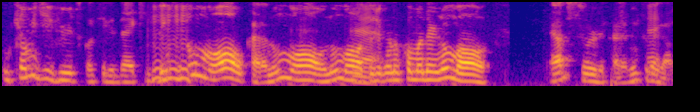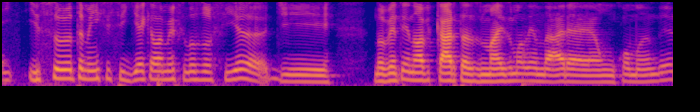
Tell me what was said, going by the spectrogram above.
o que eu me divirto com aquele deck dentro do mall, cara, no mall, no mall, É. tô jogando Commander no mall. É absurdo, cara, é muito É, legal. isso também se seguir aquela minha filosofia de 99 cartas mais uma lendária é um Commander,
